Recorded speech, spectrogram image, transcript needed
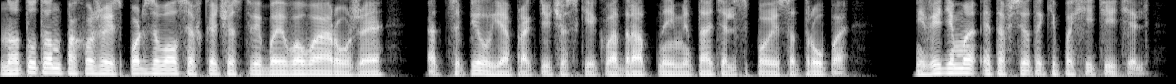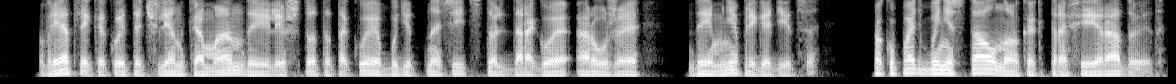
Но тут он, похоже, использовался в качестве боевого оружия. Отцепил я практически квадратный метатель с пояса трупа. И, видимо, это все-таки похититель. Вряд ли какой-то член команды или что-то такое будет носить столь дорогое оружие, да и мне пригодится. Покупать бы не стал, но как трофей радует.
